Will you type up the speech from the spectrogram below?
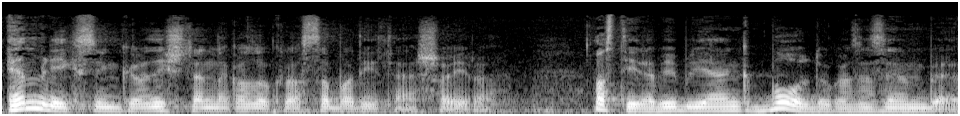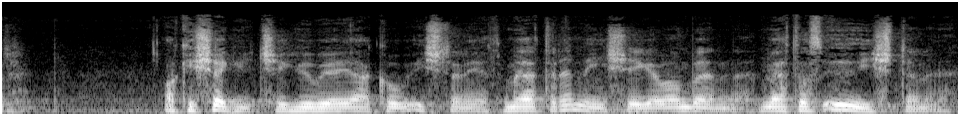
Emlékszünk az Istennek azokra a szabadításaira. Azt írja a Bibliánk, boldog az az ember, aki segítségűvé a Jákob Istenért, mert reménysége van benne, mert az ő Istene.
